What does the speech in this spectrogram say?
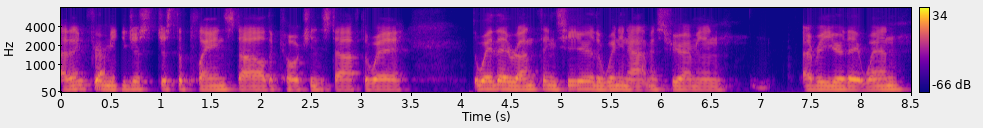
I think for yeah. me, just just the playing style, the coaching staff, the way the way they run things here, the winning atmosphere. I mean, every year they win.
